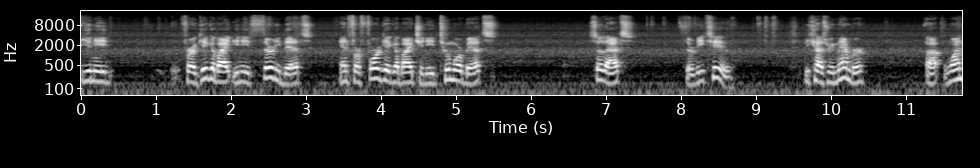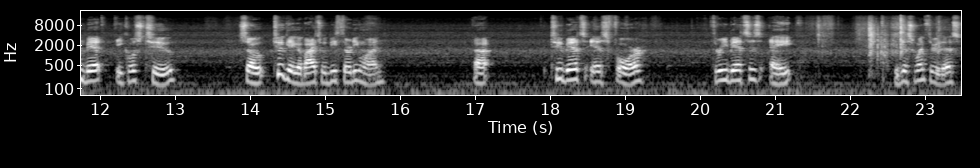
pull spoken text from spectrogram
you need for a gigabyte you need 30 bits and for 4 gigabytes you need two more bits. So that's 32. Because remember, uh, 1 bit equals 2. So 2 gigabytes would be 31. Uh, 2 bits is 4. 3 bits is 8. We just went through this.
